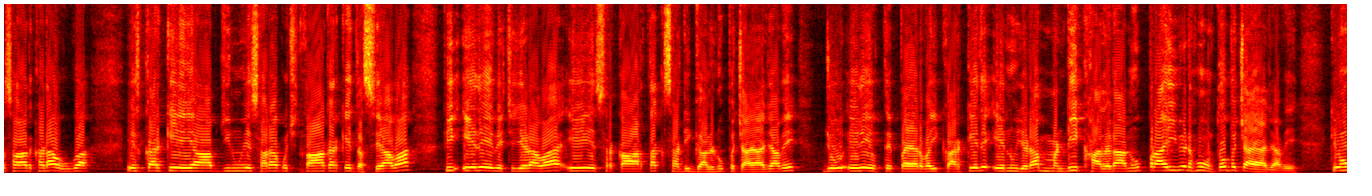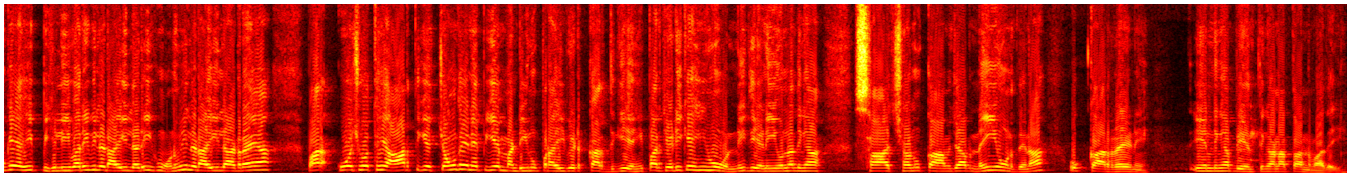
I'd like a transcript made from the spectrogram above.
ਫਸਾਦ ਖੜਾ ਹੋਊਗਾ। ਇਸ ਕਰਕੇ ਇਹ ਆਪ ਜੀ ਨੂੰ ਇਹ ਸਾਰਾ ਕੁਝ ਤਾਂ ਕਰਕੇ ਦੱਸਿਆ ਵਾ ਵੀ ਇਹਦੇ ਵਿੱਚ ਜਿਹੜਾ ਵਾ, ਇਹ ਸਰਕਾਰ ਤੱਕ ਸਾਡੀ ਗੱਲ ਨੂੰ ਪਹੁੰਚਾਇਆ ਜਾਵੇ, ਜੋ ਇਹਦੇ ਉੱਤੇ ਪੈਰਵਾਈ ਕਰਕੇ ਤੇ ਇਹਨੂੰ ਜਿਹੜਾ ਮੰਡੀ ਖਾਲੜਾ ਨੂੰ ਪ੍ਰਾਈਵੇਟ ਹੋਣ ਤੋਂ ਬਚਾਇਆ ਜਾਵੇ। ਕਿਉਂਕਿ ਅਸੀਂ ਪਿਛਲੀ ਵਾਰੀ ਵੀ ਲੜਾਈ ਲੜੀ, ਹੁਣ ਵੀ ਲੜਾਈ ਲੜ ਰਹੇ ਆ ਪਰ ਕੁਝ ਉੱਥੇ ਆੜਤੀਏ ਚਾਹੁੰਦੇ ਨੇ ਵੀ ਇਹ ਮੰਡੀ ਨੂੰ ਪ੍ਰਾਈਵੇਟ ਕਰ ਦਈਏ ਅਸੀਂ, ਪਰ ਜਿਹੜੀ ਕਿ ਅਸੀਂ ਹੋਣ ਨਹੀਂ ਦੇਣੀ, ਉਹਨਾਂ ਦੀਆਂ ਸਾਜ਼ਿਸ਼ਾਂ ਨੂੰ ਕਾਮਯਾਬ ਨਹੀਂ ਹੋਣ ਦੇਣਾ, ਉਹ ਕਰ ਰਹੇ ਨੇ। ਇੰਨੀਆਂ ਬੇਨਤੀਆਂ ਨਾਲ ਧੰਨਵਾਦ ਹੈ ਜੀ।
